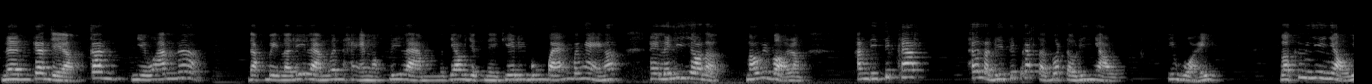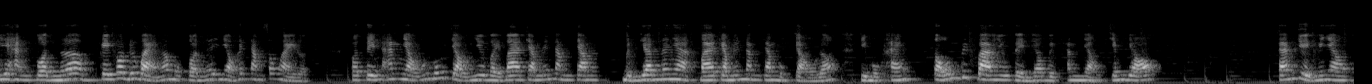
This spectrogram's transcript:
nên các anh chị ạ à, các anh, nhiều anh á đặc biệt là đi làm ngân hàng hoặc đi làm giao dịch này kia, đi buôn bán bán hàng á, hay lấy lý do là nói với vợ rằng, anh đi tiếp khách. Thế là đi tiếp khách là bắt đầu đi nhậu, đi quậy và cứ như nhậu như hàng tuần đó cái có đứa bạn đó một tuần đi nhậu hết năm, sáu ngày rồi. Và tiền ăn nhậu mỗi chầu như vậy 300 đến 500 bình dân đó nha 300 đến 500 một chầu đó. Thì một tháng tốn biết bao nhiêu tiền cho việc ăn nhậu, chém gió. Tám chuyện với nhau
